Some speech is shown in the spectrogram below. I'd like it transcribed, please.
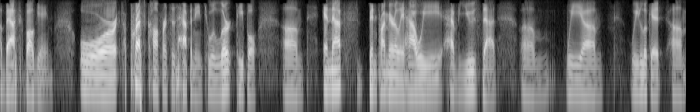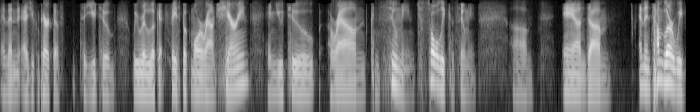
a basketball game or if a press conference is happening to alert people. Um, and that's been primarily how we have used that. Um, we um, we look at, um, and then as you compare it to to YouTube, we really look at Facebook more around sharing and YouTube around consuming, solely consuming. Um, and um, and then Tumblr we've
